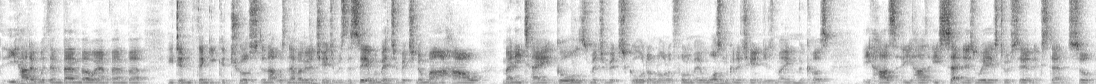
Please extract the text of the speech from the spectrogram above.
he had it with Mbemba, where Mbemba he didn't think he could trust, and that was never going to change. It was the same with Mitrovic. No matter how many t- goals Mitrovic scored on loan at Fulham, it wasn't going to change his mind because he has he has he's set in his ways to a certain extent. So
